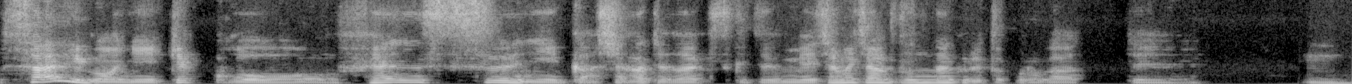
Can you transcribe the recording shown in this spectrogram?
最後に結構フェンスにガシャンって叩きつけてめちゃめちゃぶん殴るところがあって、うん。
